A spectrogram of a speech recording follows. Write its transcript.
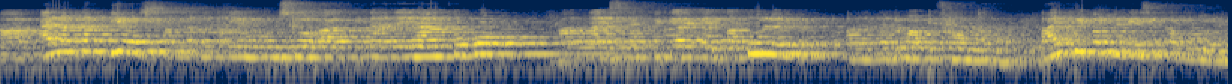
ah, alam ng Diyos ang laman ng iyong puso at inaanyayahan ko po ang nais magbigay ay patuloy ah, na lumapit sa harapan. Tayo po'y magbigay sa Panginoon.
